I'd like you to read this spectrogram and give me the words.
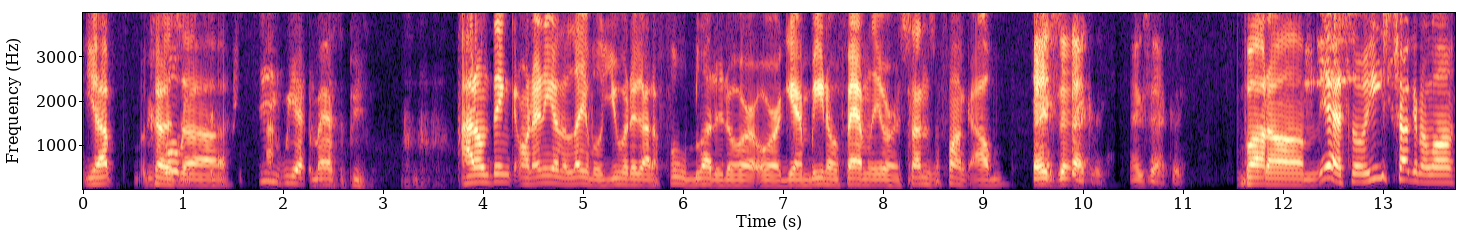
Yep, because Before we- uh, we had a Master P. I don't think on any other label you would have got a full blooded or or a Gambino family or a Sons of Funk album. Exactly. Exactly. But um, yeah, so he's chugging along,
